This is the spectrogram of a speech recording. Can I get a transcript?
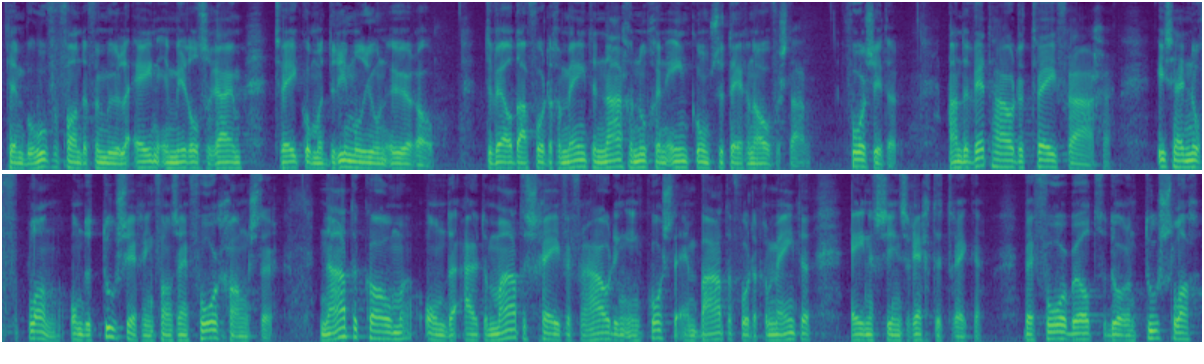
ten behoeve van de Formule 1 inmiddels ruim 2,3 miljoen euro terwijl daar voor de gemeente nagenoeg geen inkomsten tegenover staan. Voorzitter, aan de wethouder twee vragen. Is hij nog van plan om de toezegging van zijn voorgangster na te komen om de uitermate scheve verhouding in kosten en baten voor de gemeente enigszins recht te trekken? Bijvoorbeeld door een toeslag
